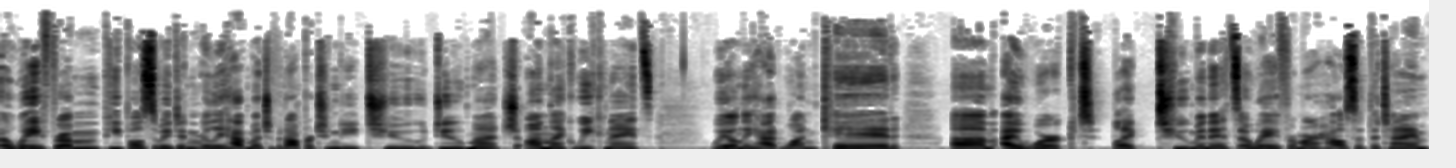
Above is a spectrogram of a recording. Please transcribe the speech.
away from people, so we didn't really have much of an opportunity to do much on like weeknights. We only had one kid. Um, I worked like two minutes away from our house at the time,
